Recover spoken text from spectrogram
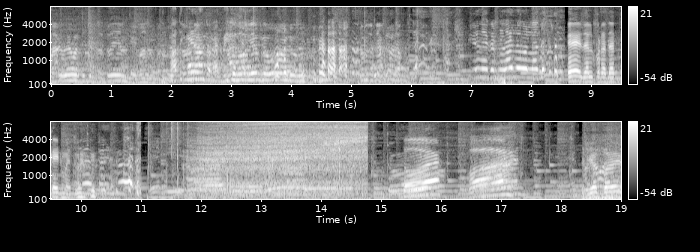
મારે વ્યવસ્થિત છે તો એમ કે વાંધો વાંધો. આથી કઈ વાંધો નહીં બીજો એમ કે વાંધો. તમે તો નાખો એના કરતા લાલો લાલો. એ જલપરા દાંત કાઢ મે તું. તો વિવેકભાઈ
